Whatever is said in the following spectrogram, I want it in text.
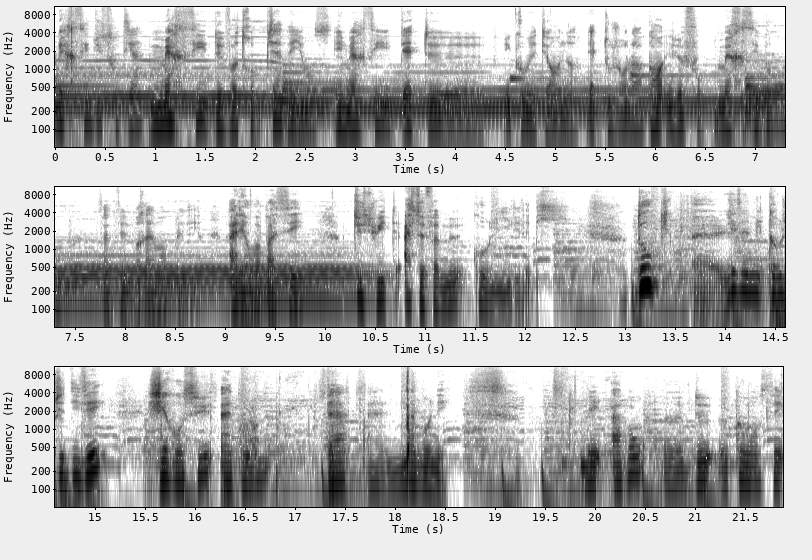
merci du soutien, merci de votre bienveillance et merci d'être euh, communauté en or, d'être toujours là quand il le faut. Merci beaucoup, ça me fait vraiment plaisir. Allez, on va passer tout de suite à ce fameux colis, les amis. Donc, euh, les amis, comme je disais, j'ai reçu un colis d'un abonné. Mais avant euh, de commencer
